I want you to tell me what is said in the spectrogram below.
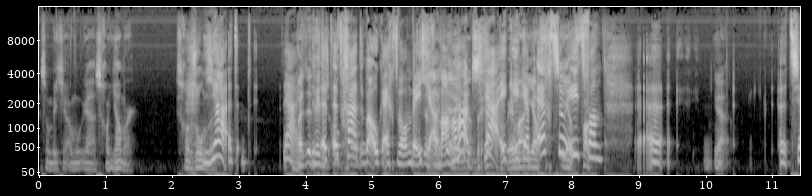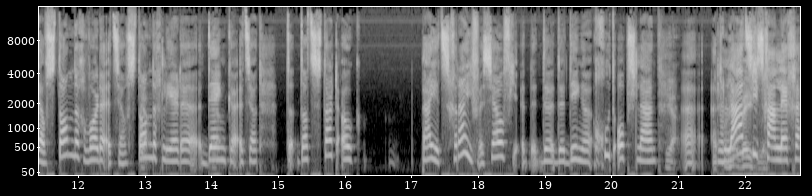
Zo'n beetje, ja, het is gewoon jammer is gewoon zonde. Ja, het, ja, het, het, het, gaat me ook echt wel een beetje aan mijn hart. Ja, ik, ik heb echt zoiets van. Uh, ja. Het zelfstandig worden, het zelfstandig leren denken. Het zelf, dat start ook bij het schrijven. Zelf je, de, de, dingen goed opslaan, ja. uh, relaties gaan leggen.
